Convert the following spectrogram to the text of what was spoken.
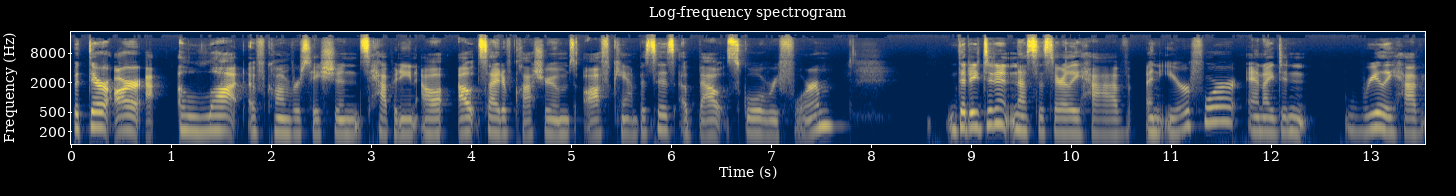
But there are a- lot of conversations happening out, outside of classrooms, off campuses about school reform that I didn't necessarily have an ear for and I didn't really have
